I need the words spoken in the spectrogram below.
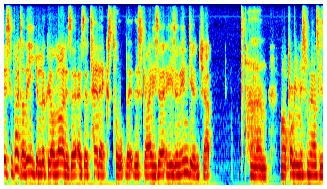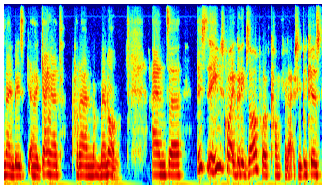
it's in fact I think you can look at it online as a as a TEDx talk. That this guy he's a he's an Indian chap um, I'll probably mispronounce his name, but it's uh, Gangad Haran Menon. And uh, this he was quite a good example of comfort actually because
